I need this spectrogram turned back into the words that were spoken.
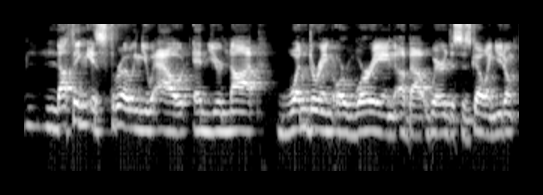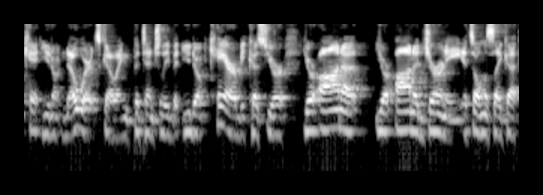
Nothing is throwing you out and you're not wondering or worrying about where this is going. You don't care, you don't know where it's going potentially, but you don't care because you're you're on a you're on a journey. It's almost like a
